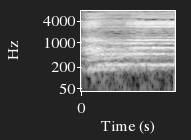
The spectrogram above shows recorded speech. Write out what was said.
لا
